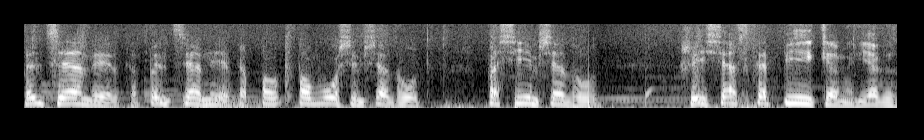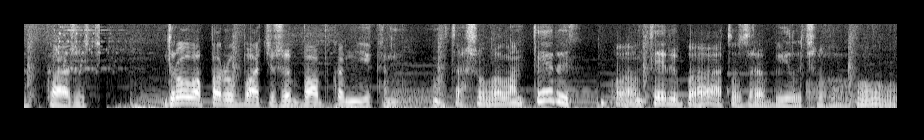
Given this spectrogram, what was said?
Пенсіонерка, пенсіонерка по, по 80 років, по 70 років, 60 з копійками, як кажуть. Дрова порубати вже бабкам нікому. От, а що волонтери, волонтери багато зробили чого. О,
